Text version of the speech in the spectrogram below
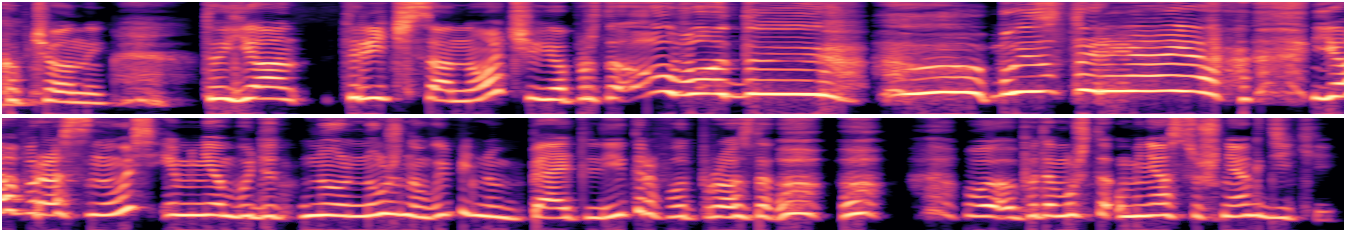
копченый, то я три часа ночи, я просто воды, быстрее! Я проснусь, и мне будет ну, нужно выпить ну, 5 литров, вот просто, потому что у меня сушняк дикий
